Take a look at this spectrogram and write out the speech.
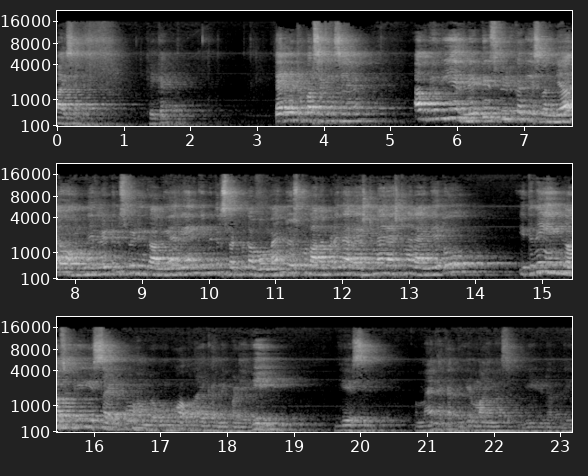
बाइसेक्ट ठीक है टेन मीटर पर सेकंड से है अब क्योंकि ये रिलेटिव स्पीड का केस बन गया तो हमने रिलेटिव स्पीड निकालनी है रेन की with respect to the women तो इसको लाना पड़ेगा रेस्ट में रेस्ट में लाएँगे तो इतनी ही वेलोसिटी इस साइड को हम लोगों को अप्लाई करनी पड़ेगी ये सी तो मैंने कर दिया माइनस वी डब्ल्यू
